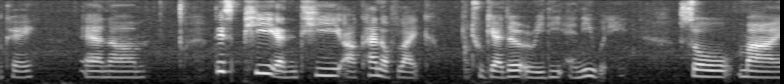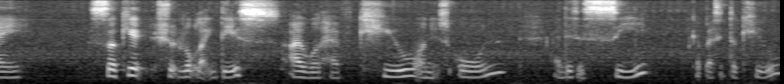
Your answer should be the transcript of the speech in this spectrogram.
okay? And um, this P and T are kind of like together already anyway. So my circuit should look like this. I will have Q on its own, and this is C, capacitor Q.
